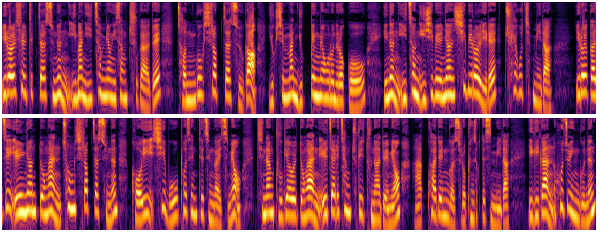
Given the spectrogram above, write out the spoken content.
1월 실직자 수는 2만 2천 명 이상 추가돼 전국 실업자 수가 60만 600명으로 늘었고 이는 2021년 11월 이래 최고치입니다. 1월까지 1년 동안 총 실업자 수는 거의 15% 증가했으며 지난 9개월 동안 일자리 창출이 둔화되며 악화된 것으로 분석됐습니다. 이 기간 호주 인구는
